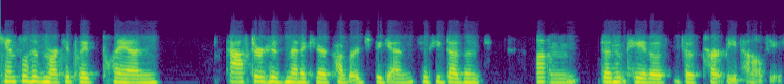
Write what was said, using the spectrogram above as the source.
cancel his marketplace plan after his Medicare coverage begins, so he doesn't um, doesn't pay those those Part B penalties.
